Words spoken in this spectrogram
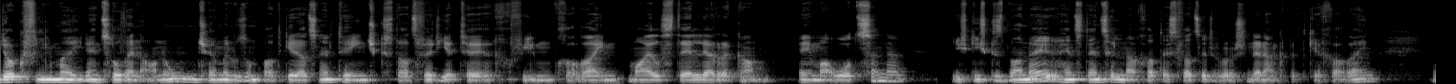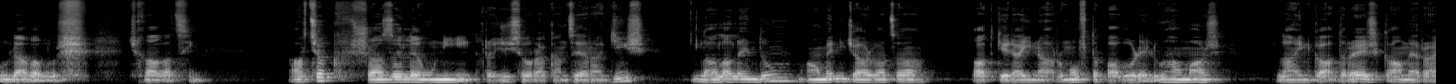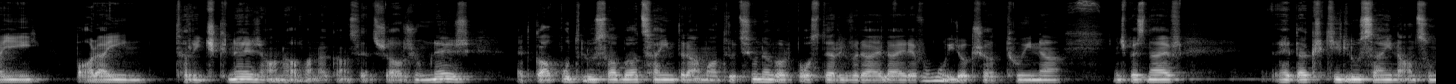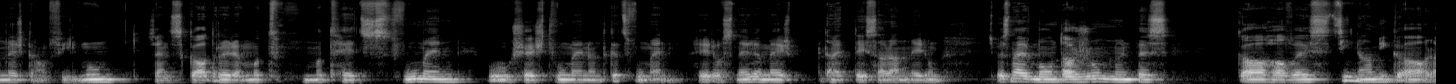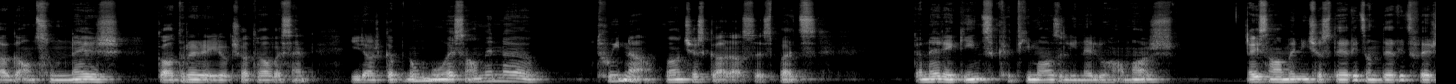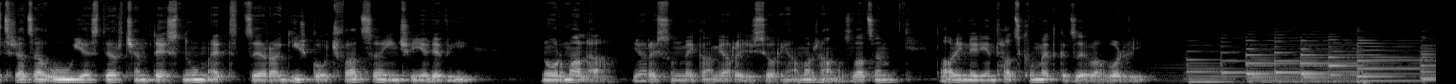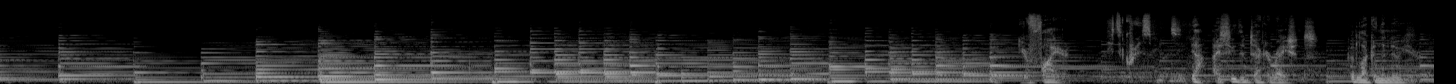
իրոք ֆիլմը իրենցով են անում, չեմ էլ ուզում պատկերացնել, թե ինչ կստացվեր, եթե ֆիլմում խաղային Մայլս Տելլերը կամ Էմմա Ուոթսոնը, իսկ ի սկզբանե հենց տենց էլ նախատեսված էր, որ նրանք պետք է խաղային, ու լավ ա, որ չխաղացին։ Արդյոք Շազելը ունի ռեժիսորական ձեռագի՞ր։ La Land-ում ամեն ինչ արված ա պատկերային առումով տպավորելու համար՝ լայն կադրեր, կամերայի պարային թռիչքներ, անհավանական սենց շարժումներ, այդ կապույտ լուսաբացային տրամադրությունը, որ պոստերի վրա էլ երևում ու իրոք շատ թույն ա, ինչպես նաև հետաքրքիր լուսային անցումներ կան ֆիլմում, սենց կադրերը մթեցվում են ու շեշտվում են, ընդգծվում են հերոսները մեր այդ տեսարաններում, ինչպես նաև մոնտաժում նույնպես կա հավես դինամիկա, արագ անցումներ, կադրերը իրոք շատ հավես են իրար կպնում ու այս ամենը թույն է, բան չես կարող ասես, բայց կներեք ինձ քթիմազ լինելու համար այս ամեն ինչը ստեղից ընդեղից վերցրած է ու ես դեռ չեմ տեսնում այդ ձեռագիր կոչվածը, ինչը երևի նորմալ է 31-ամյա ռեժիսորի համար համոզված եմ տարիների ընթացքում այդ կձևավորվի։ see the decorations. Good luck in the new year.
